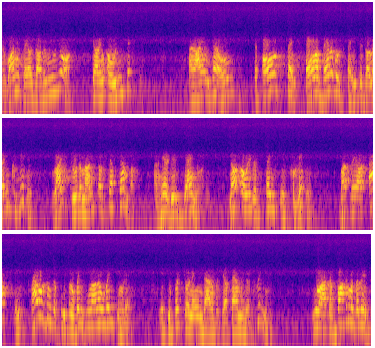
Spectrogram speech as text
and one sails out of New York carrying only 60. And I am told that all space, all available space is already committed right through the month of September. And here it is January. Not only the space is committed, but there are actually thousands of people waiting on a waiting list. If you put your name down with your family of three, you are at the bottom of the list.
